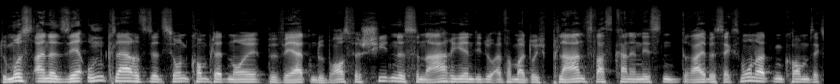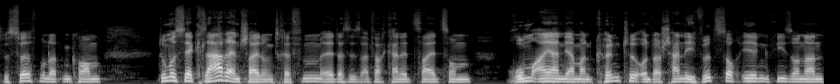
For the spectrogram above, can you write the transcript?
Du musst eine sehr unklare Situation komplett neu bewerten. Du brauchst verschiedene Szenarien, die du einfach mal durchplanst. Was kann in den nächsten drei bis sechs Monaten kommen, sechs bis zwölf Monaten kommen. Du musst sehr klare Entscheidungen treffen. Äh, das ist einfach keine Zeit zum Rumeiern. Ja, man könnte und wahrscheinlich wird's doch irgendwie, sondern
